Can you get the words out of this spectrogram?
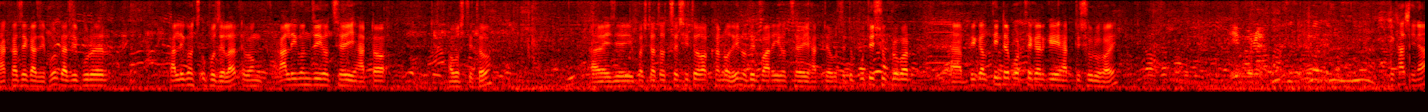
ঢাকা যে গাজীপুর গাজীপুরের কালীগঞ্জ উপজেলার এবং কালীগঞ্জেই হচ্ছে এই হাটটা অবস্থিত। আর এই যে এই পাশটাতে হচ্ছে শীতলক্ষা নদী নদীর পাড়েই হচ্ছে এই হাটটি অবস্থিত। প্রতি শুক্রবার বিকাল তিনটার পর থেকে আর কি এই হাটটি শুরু হয়। খাসি না?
